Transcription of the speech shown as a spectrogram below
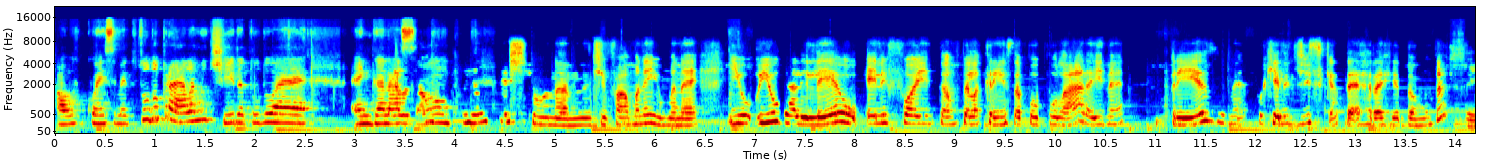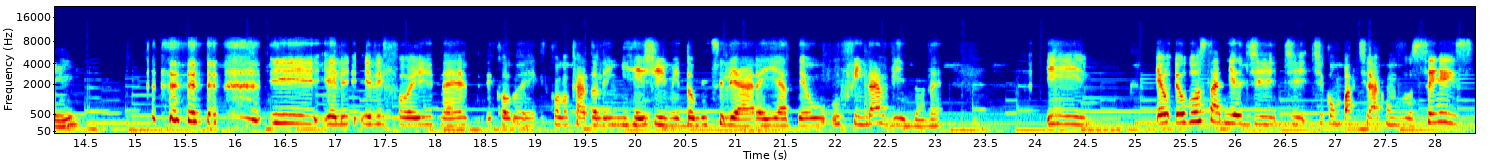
ao conhecimento. Tudo para ela é mentira, tudo é, é enganação. Ela não, não questiona de forma nenhuma, né? E o, e o Galileu, ele foi, então, pela crença popular aí, né? Preso, né? Porque ele disse que a Terra era redonda. Sim. e ele, ele foi né, colocado ali em regime domiciliar aí até o, o fim da vida, né? E eu, eu gostaria de, de, de, compartilhar com vocês.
